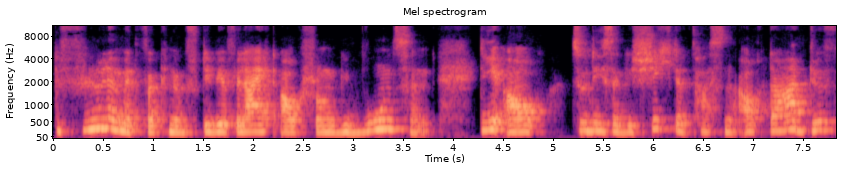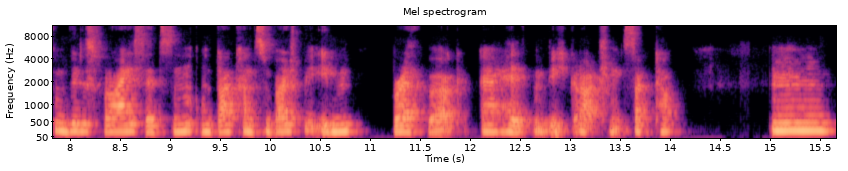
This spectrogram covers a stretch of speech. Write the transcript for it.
Gefühle mit verknüpft, die wir vielleicht auch schon gewohnt sind, die auch zu dieser Geschichte passen. Auch da dürfen wir das freisetzen und da kann zum Beispiel eben Breathwork äh, helfen, wie ich gerade schon gesagt habe. Mm.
